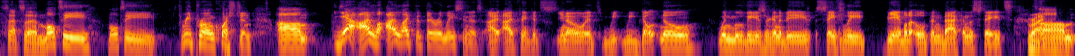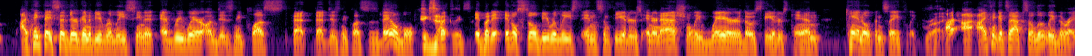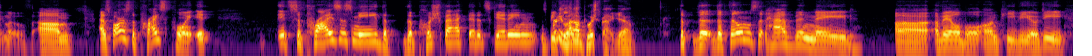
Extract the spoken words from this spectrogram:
So that's a multi multi three prong question. Um, yeah, I, I like that they're releasing this. I, I think it's you know it's we we don't know when movies are going to be safely be able to open back in the states. Right. Um, I think they said they're going to be releasing it everywhere on Disney Plus that that Disney Plus is available. Exactly. But, but it, will still be released in some theaters internationally where those theaters can can open safely. Right. I, I, I think it's absolutely the right move. Um, as far as the price point, it it surprises me the the pushback that it's getting. It's pretty loud pushback, yeah. The, the the films that have been made uh, available on PVOD,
